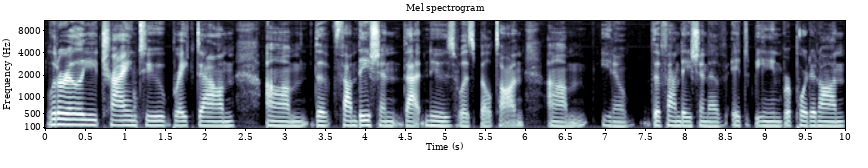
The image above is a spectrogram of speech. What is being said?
literally trying to break down um, the foundation that news was built on. Um, you know, the foundation of it being reported on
